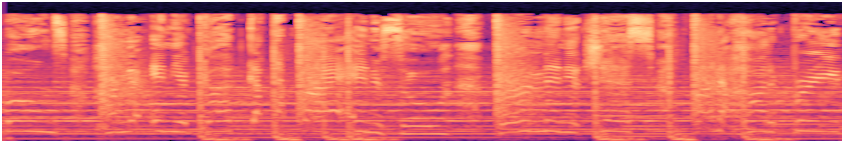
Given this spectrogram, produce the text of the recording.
bones, hunger in your gut, got that fire in your soul, burn in your chest, find it hard to breathe,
